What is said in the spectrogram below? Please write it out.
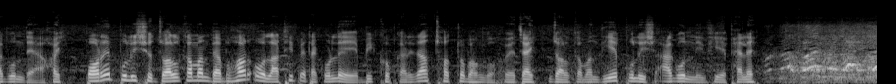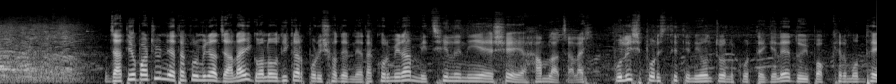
আগুন দেয়া হয়। পরে পুলিশ জলকামান ব্যবহার ও লাঠি পেটা করলে বিক্ষোভকারীরা ছত্রভঙ্গ হয়ে যায়। জলকামান দিয়ে পুলিশ আগুন নিভিয়ে ফেলে। জাতীয় পার্টির নেতাকর্মীরা জানায় গণ অধিকার পরিষদের নেতাকর্মীরা মিছিল নিয়ে এসে হামলা চালায়। পুলিশ পরিস্থিতি নিয়ন্ত্রণ করতে গেলে দুই পক্ষের মধ্যে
